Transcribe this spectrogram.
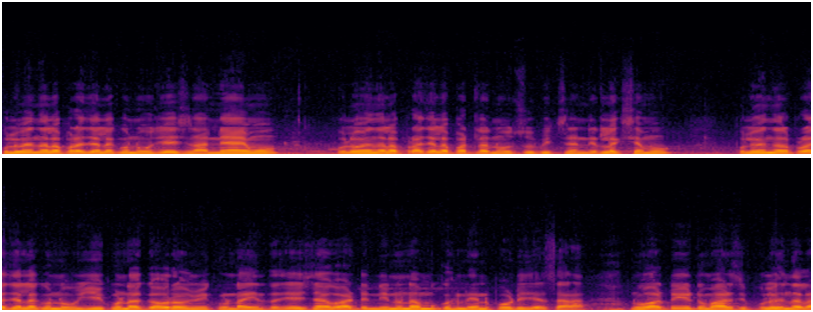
పులివెందల ప్రజలకు నువ్వు చేసిన అన్యాయము పులివెందల ప్రజల పట్ల నువ్వు చూపించిన నిర్లక్ష్యము పులివెందుల ప్రజలకు నువ్వు ఇవ్వకుండా గౌరవం ఇవ్వకుండా ఇంత చేసినా కాబట్టి నిన్ను నమ్ముకుని నేను పోటీ చేస్తారా? నువ్వు అటు ఇటు మార్చి పులివెందుల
